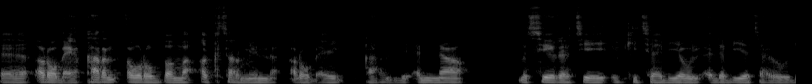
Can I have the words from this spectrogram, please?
لربع قرن أو ربما أكثر من ربع قرن لأن مسيرتي الكتابية والأدبية تعود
